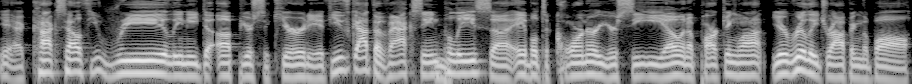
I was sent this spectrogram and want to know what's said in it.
Yeah, Cox Health, you really need to up your security. If you've got the vaccine police uh, able to corner your CEO in a parking lot, you're really dropping the ball.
